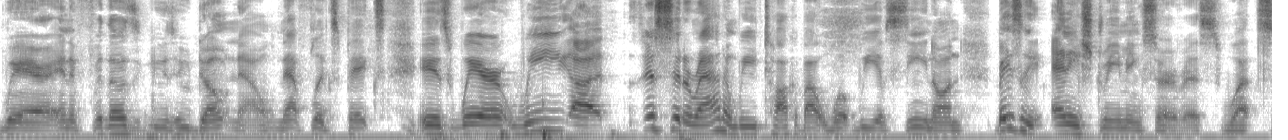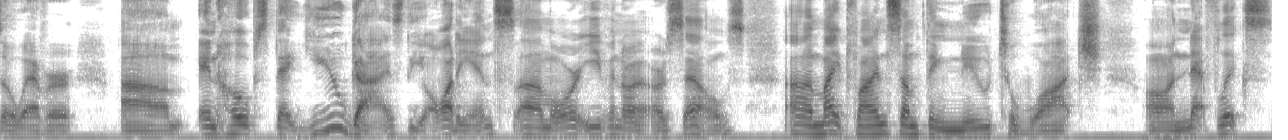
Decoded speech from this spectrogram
where and if, for those of you who don't know, Netflix picks is where we uh, just sit around and we talk about what we have seen on basically any streaming service whatsoever. Um, in hopes that you guys, the audience, um, or even our, ourselves, uh, might find something new to watch on Netflix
